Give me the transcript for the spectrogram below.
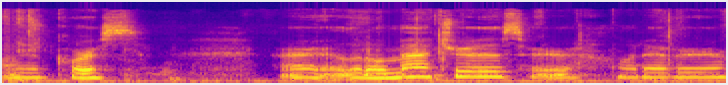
And of course, our little mattress or whatever.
